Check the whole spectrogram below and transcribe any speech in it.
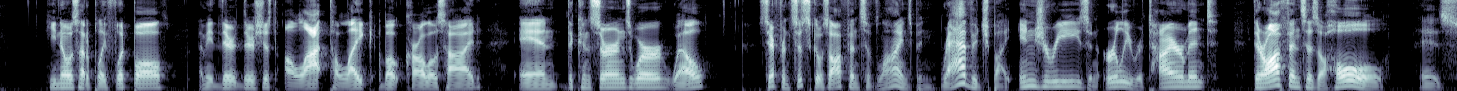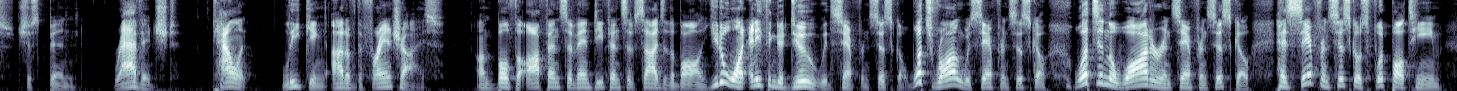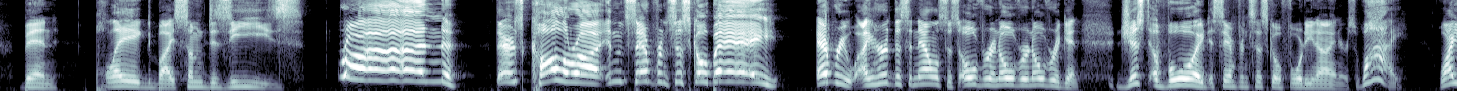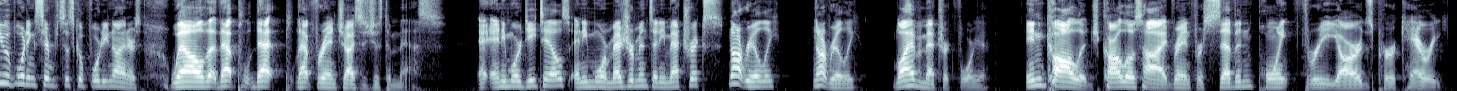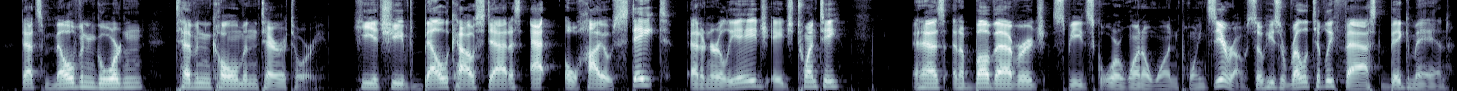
he knows how to play football. I mean, there, there's just a lot to like about Carlos Hyde. And the concerns were, well, San Francisco's offensive line's been ravaged by injuries and early retirement. Their offense as a whole has just been ravaged. Talent leaking out of the franchise on both the offensive and defensive sides of the ball. You don't want anything to do with San Francisco. What's wrong with San Francisco? What's in the water in San Francisco? Has San Francisco's football team been plagued by some disease? Run! There's cholera in San Francisco Bay. Every I heard this analysis over and over and over again. Just avoid San Francisco 49ers. Why? Why are you avoiding San Francisco 49ers? Well, that that that that franchise is just a mess. A- any more details? Any more measurements? Any metrics? Not really. Not really. Well, I have a metric for you. In college, Carlos Hyde ran for 7.3 yards per carry. That's Melvin Gordon, Tevin Coleman territory. He achieved bell cow status at Ohio State at an early age, age 20, and has an above average speed score 101.0. So he's a relatively fast, big man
